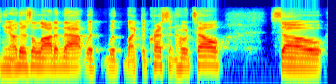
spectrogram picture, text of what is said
you know there's a lot of that with with like the Crescent Hotel. So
